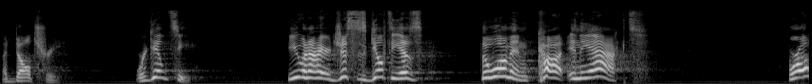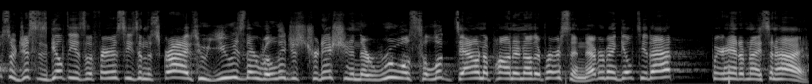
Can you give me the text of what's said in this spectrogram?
adultery. We're guilty. You and I are just as guilty as the woman caught in the act. We're also just as guilty as the Pharisees and the scribes who use their religious tradition and their rules to look down upon another person. Ever been guilty of that? Put your hand up nice and high.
